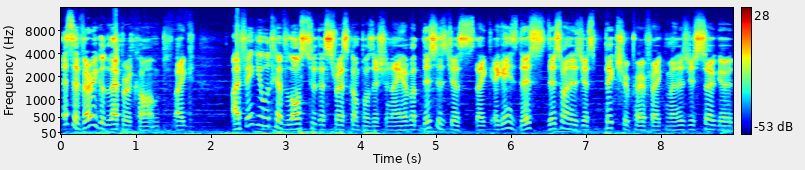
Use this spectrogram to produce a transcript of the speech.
That's a very good leper comp. Like, I think you would have lost to the stress composition I have, but this is just like against this. This one is just picture perfect, man. It's just so good.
